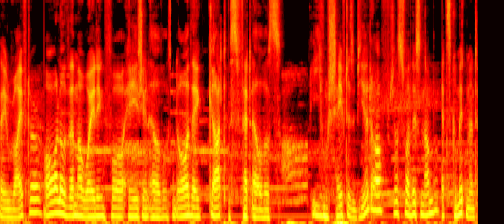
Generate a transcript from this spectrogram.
They revived her? All of them are waiting for Asian Elvis. And all they got is fat Elvis. He even shaved his beard off just for this number? That's commitment.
